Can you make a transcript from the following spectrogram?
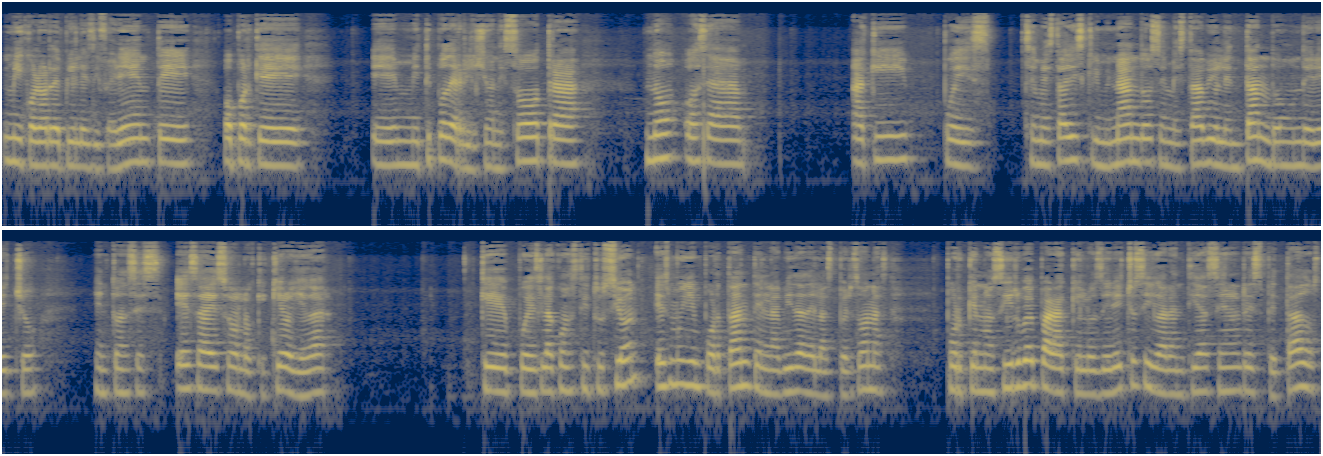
mi color de piel es diferente o porque eh, mi tipo de religión es otra. No, o sea, aquí pues se me está discriminando, se me está violentando un derecho entonces, es a eso a lo que quiero llegar. Que pues la constitución es muy importante en la vida de las personas porque nos sirve para que los derechos y garantías sean respetados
